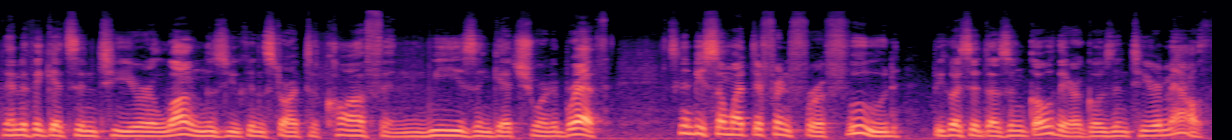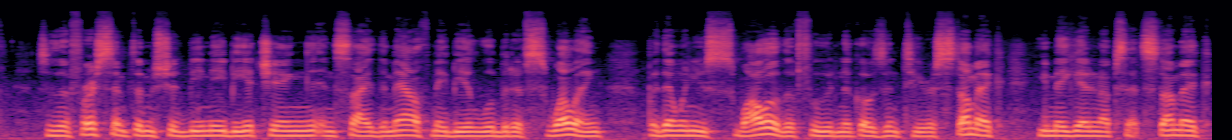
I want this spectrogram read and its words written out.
Then if it gets into your lungs, you can start to cough and wheeze and get short of breath. It's going to be somewhat different for a food because it doesn't go there. It goes into your mouth. So the first symptoms should be maybe itching inside the mouth, maybe a little bit of swelling. But then when you swallow the food and it goes into your stomach, you may get an upset stomach,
